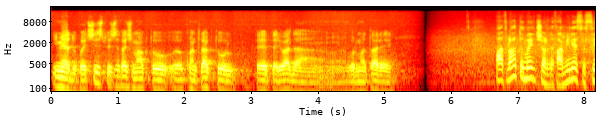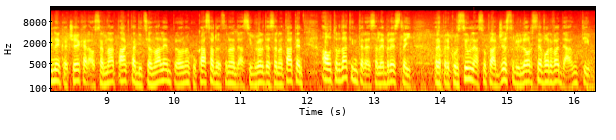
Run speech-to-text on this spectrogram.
imediat după 15 să facem actul, contractul pe perioada următoare. Patronatul medicilor de familie susține că cei care au semnat acte adiționale împreună cu Casa Județeană de Asigurări de Sănătate au trădat interesele Breslei. Repercursiunile asupra gestului lor se vor vedea în timp.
